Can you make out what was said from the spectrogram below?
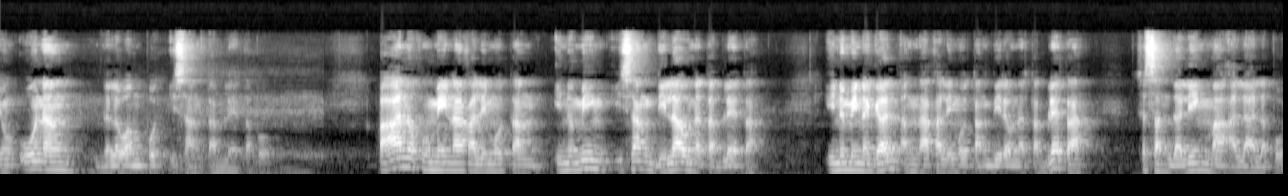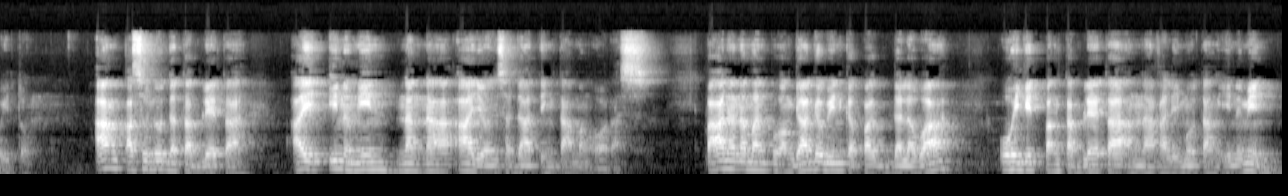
Yung unang 21 tableta po. Paano kung may nakalimutang inuming isang dilaw na tableta? Inumin agad ang nakalimutang dilaw na tableta sa sandaling maalala po ito. Ang kasunod na tableta ay inumin ng naaayon sa dating tamang oras. Paano naman po ang gagawin kapag dalawa o higit pang tableta ang nakalimutang inumin?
